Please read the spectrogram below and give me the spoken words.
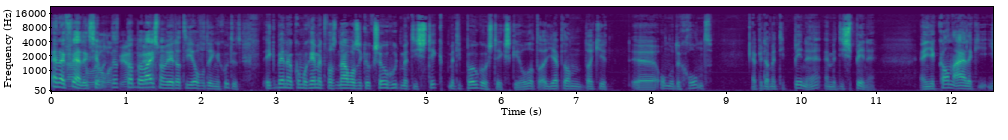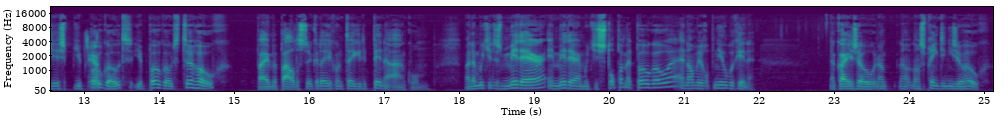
En ik Ja, verder, ik zeg, dat, ja, dat bewijst ja. maar weer dat hij heel veel dingen goed doet. Ik ben ook op een gegeven moment, was, nou was ik ook zo goed met die stick, met die pogo stick skill, dat je hebt dan dat je eh, onder de grond, heb je dat met die pinnen en met die spinnen. En je kan eigenlijk, je, je Ja. pogoot, je pogoot te hoog bij bepaalde stukken, dat je gewoon tegen die pinnen aankomt. Maar dan moet je dus mid-air, in mid-air moet je stoppen met pogoen en dan weer opnieuw beginnen. Dan kan je zo, dan, dan, dan springt hij niet zo hoog.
